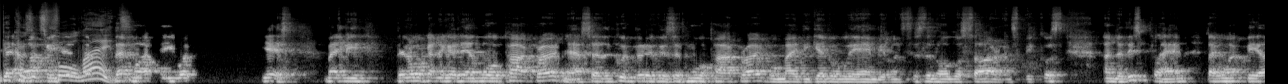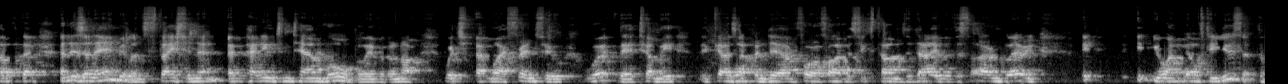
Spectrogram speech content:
because it's four that, lanes. That might be what, yes, maybe they're all going to go down Moore Park Road now. So the good burghers of Moore Park Road will maybe get all the ambulances and all the sirens because under this plan they won't be able to. And there's an ambulance station at, at Paddington Town Hall, believe it or not, which uh, my friends who work there tell me it goes up and down four or five or six times a day with the siren blaring. It, it, you won't be able to use it. The,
